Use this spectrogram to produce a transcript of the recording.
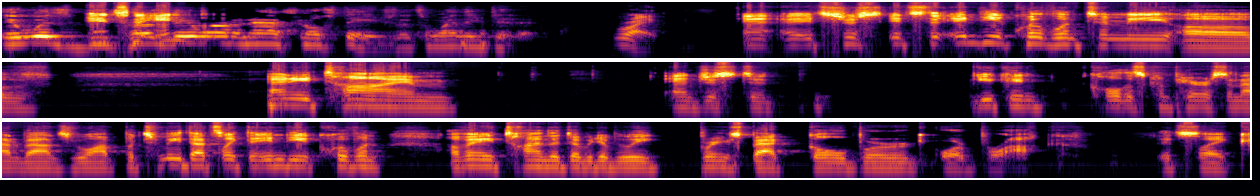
It was It's because the they were on a national stage. That's why they did it. Right. And it's just it's the indie equivalent to me of any time and just to you can call this comparison out of bounds if you want, but to me that's like the indie equivalent of any time the WWE brings back Goldberg or Brock. It's like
